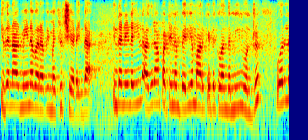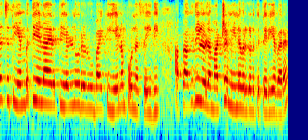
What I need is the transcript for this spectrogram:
இதனால் மீனவர் ரவி மகிழ்ச்சி அடைந்தார். இந்த நிலையில் அதிராம்பட்டினம் பெரிய மார்க்கெட்டுக்கு வந்த மீன் ஒன்று ஒரு லட்சத்தி எண்பத்தி ஏழாயிரத்தி எழுநூறு ரூபாய்க்கு ஏலம் போன செய்தி அப்பகுதியில் உள்ள மற்ற மீனவர்களுக்கு தெரிய வர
